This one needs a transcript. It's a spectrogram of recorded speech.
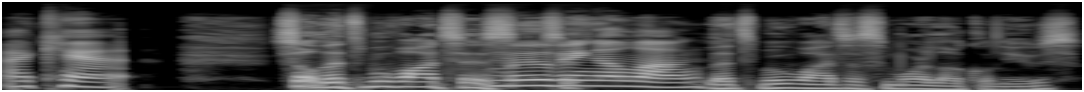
I can't. So let's move on to Moving to- along. let's move on to some more local news.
